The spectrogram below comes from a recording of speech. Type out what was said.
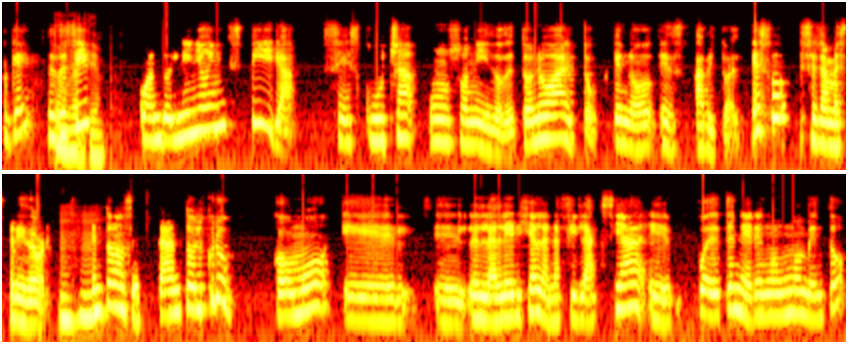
¿ok? Es decir, cuando el niño inspira, se escucha un sonido de tono alto que no es habitual. Eso se llama estridor. Entonces, tanto el CRUP como el la alergia, la anafilaxia, eh, puede tener en un momento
